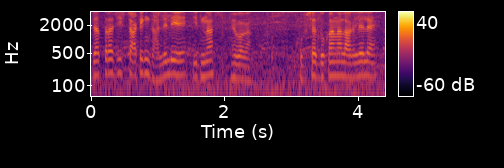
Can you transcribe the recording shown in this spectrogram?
जत्राची स्टार्टिंग झालेली आहे इथनंच. हे बघा खूपशा दुकानं लागलेल्या आहे.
